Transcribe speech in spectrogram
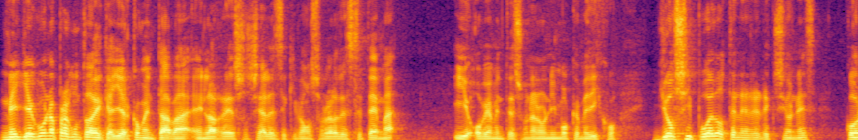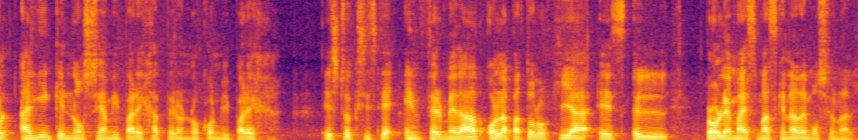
Me llegó una pregunta de que ayer comentaba en las redes sociales de que íbamos a hablar de este tema, y obviamente es un anónimo que me dijo, yo sí puedo tener erecciones con alguien que no sea mi pareja, pero no con mi pareja. ¿Esto existe enfermedad o la patología es el, problema es más que nada emocional.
